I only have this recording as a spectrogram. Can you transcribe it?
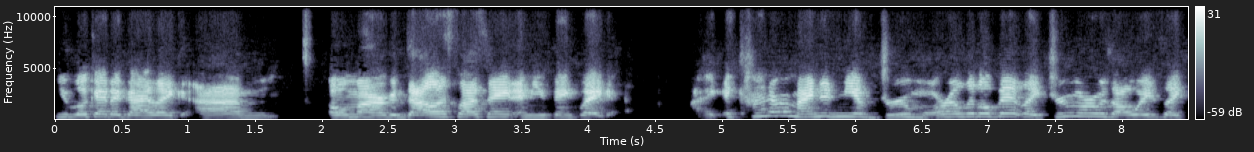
you look at a guy like um, Omar Gonzalez last night, and you think like it kind of reminded me of Drew Moor a little bit. Like Drew Moor was always like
